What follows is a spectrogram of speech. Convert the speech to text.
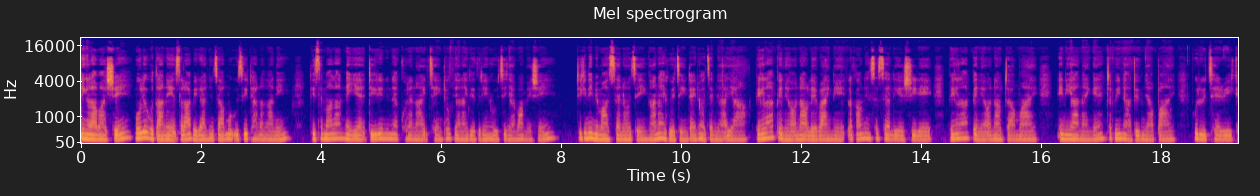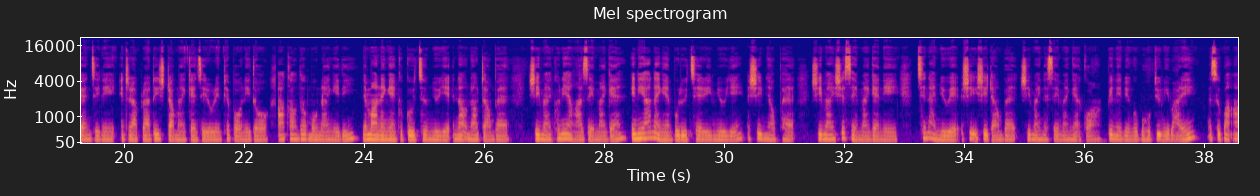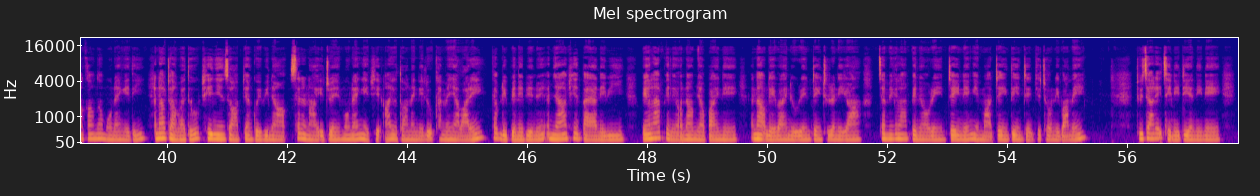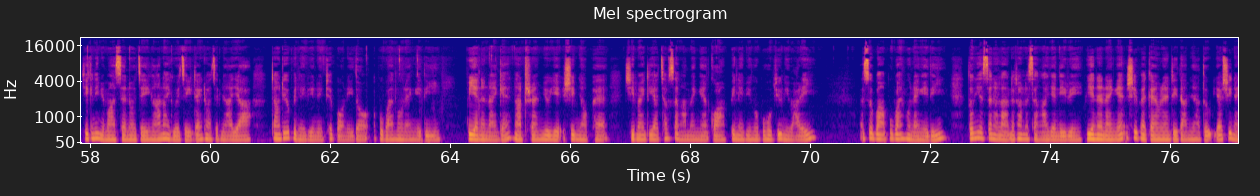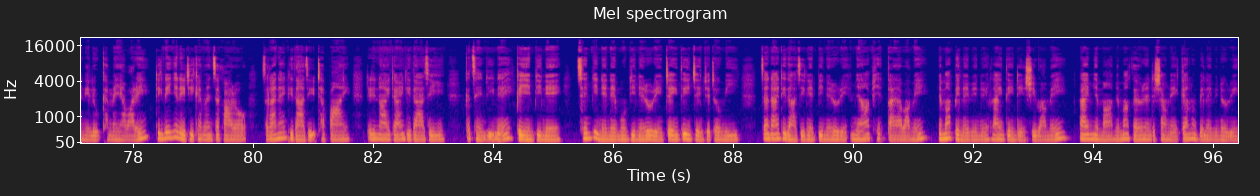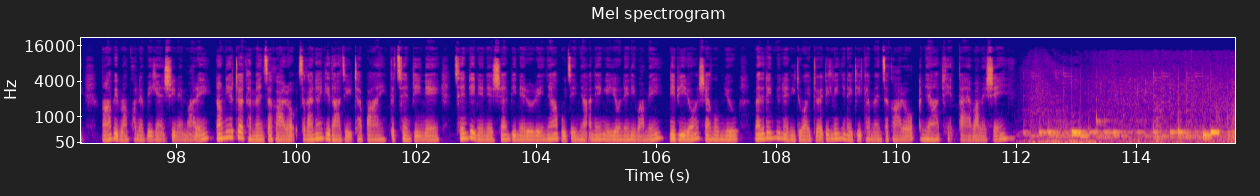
မင်္ဂလာပါရှင်မိုးလေဝသနဲ့ဇလားဗေဒညွှန်ကြားမှုဦးစီးဌာနကနေဒီဇင်ဘာလ2ရက်ဒီကနေ့နေ့နဲ့9နာရီအချိန်ထုတ်ပြန်လိုက်တဲ့သတင်းကိုကြီးညာပါမယ်ရှင် ဒီကနေ့မြန်မာစံတော်ချိန်9နိုင်ခွဲချိန်တိုင်းထွာချက်များအရာဘင်္ဂလားပင်လယ်အနောက်လေပိုင်းနဲ့၎င်းနဲ့ဆက်ဆက်လျက်ရှိတဲ့ဘင်္ဂလားပင်လယ်အနောက်တောင်ပိုင်းအိန္ဒိယနိုင်ငံတပိနာတူမြောက်ပိုင်းပူရူချယ်ရီကန်ဂျီနဲ့အင်တရာပရာဒိရှ်တောင်ပိုင်းကန်ဂျီတို့တွင်ဖြစ်ပေါ်နေသောအားကောင်းသောမုန်တိုင်းငယ်သည်မြန်မာနိုင်ငံကူကူချွမြို့ရဲ့အနောက်အနောက်တောင်ဘက်ရှေးမိုင်950မိုင်ကန်အိန္ဒိယနိုင်ငံပူရူချယ်ရီမြို့ရဲ့အရှေ့မြောက်ဘက်ရှေးမိုင်80မိုင်ကန်နဲ့ချင်းနိုင်မြို့ရဲ့အရှေ့အရှေ့တောင်ဘက်ရှေးမိုင်20မိုင်ကန်အကွာပင်လယ်ပြင်ကိုဗဟိုပြုနေပါတယ်အဆိုပါအားကောင်းသောမုန်တိုင်းငယ်သည်အနောက်တောင်ဘက်သို့ဖြင်းညင်းစွာပြန်ကွေပြီးနောက်12နာရီအတွင်းမုန်တိုင်းငယ်ဖြစ်အာရုံသွားနိုင်တယ်လို့ခန့်မှန်းရပါတယ်ကပ်ပလီပင်လယ်ပြင်တွင်အများအပြားတာယာနေပြီးဘင်္ဂလားပင်လယ်အနောက်မြောက်ပိုင်းနဲ့အနောက်အလယ်ပိုင်းတို့တွင်တိမ်ထူရနေကဂျမင်္ဂလားပင်လယ်တွင်တိမ်နှင်းငယ်မှတိမ်အထင်တင်ဖြစ်ထွန်းနေပါမယ်။ ထူးခြားတဲ့အခြေအနေတရအနေနဲ့ဒီကနေ့မြန်မာစံတော်ချိန်9နိုင်ခွဲချိန်တိုင်းထွာချက်များအရတောင်တရုတ်ပင်လယ်ပြင်တွင်ဖြစ်ပေါ်နေသောအပူပိုင်းမုန်တိုင်းငယ်သည်ဗီယက်နမ်နိုင်ငံနာထရန်မြို့ရဲ့အရှေ့မြောက်ဘက်ရေမိုင်165မိုင်ငန်းကွာပင်လယ်ပြင်ကိုဗဟိုပြုနေပါတယ်။အဆိုပါအပူပိုင်းမုန်တိုင်းငယ်သည်3ရက်12လ2025ရက်နေ့တွင်ဗီယက်နမ်နိုင်ငံအရှေ့ဘက်ကမ်းရိုးတန်းဒေသများသို့ရောက်ရှိနိုင်တယ်လို့ခန့်မှန်းရပါတယ်။ဒီကနေ့ညနေထိခန့်မှန်းချက်ကတော့စကိုင်းတိုင်းဒေသကြီးအထက်ပိုင်းဒေသနာရီတိုင်းဒေသကြီးကချင်ပြည်နယ်ကရင်ပြည်နယ် ချင်းပြည်နယ်နဲ့မွန်ပြည်နယ်တို့တွင်တိမ်သိမ်ချင်းဖြစ်ထုံပြီးကြံတိုင်းဒေသကြီးနဲ့ပြည်နယ်တို့တွင်အများအဖြစ်တာရပါမယ်။မြမပင်လယ်ပြင်တွင်လှိုင်းသိမ်တင်ရှိပါမယ်။လှိုင်းမြမမြမကရုံးနဲ့တခြားနဲ့ကမ်းလွန်ပင်လယ်ပြင်တို့တွင်9ပေမှ9ပေခန့်ရှိနေပါတယ်။နောက်နေ့အတွက်ခံမှန်းချက်ကတော့စကိုင်းတိုင်းဒေသကြီးထပ်ပိုင်းကချင်ပြည်နယ်ချင်းပြည်နယ်နဲ့ရှမ်းပြည်နယ်တို့တွင်ညပူချိန်များအနည်းငယ်ရုံနေနေပါမယ်။နေပြည်တော်ရှမ်းကုန်မြို့မန္တလေးမြို့နယ်ဒီတစ်ဝိုက်အတွက်ဒီကနေ့ညနေထိခံမှန်းချက်ကတော့အများအဖြစ်တာရပါမယ်ရှင်။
